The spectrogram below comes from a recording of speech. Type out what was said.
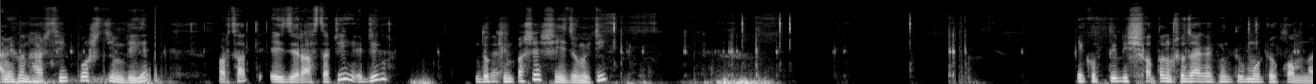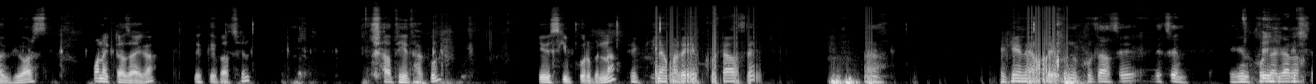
আমি এখন হাঁটছি পশ্চিম দিকে। অর্থাৎ এই যে রাস্তাটি, এটির দক্ষিণ পাশে সেই জমিটি। একত্রিশ শতাংশ জায়গা কিন্তু মোটেও কম নয় ভিউয়ার্স অনেকটা জায়গা দেখতে পাচ্ছেন। সাথেই থাকুন কেউ স্কিপ করবেন না। এখানে আমার এক খুঁটা আছে। হ্যাঁ। এখানে আমার এখানে খুঁটা আছে দেখছেন? এখানে খুঁটাগার আছে।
